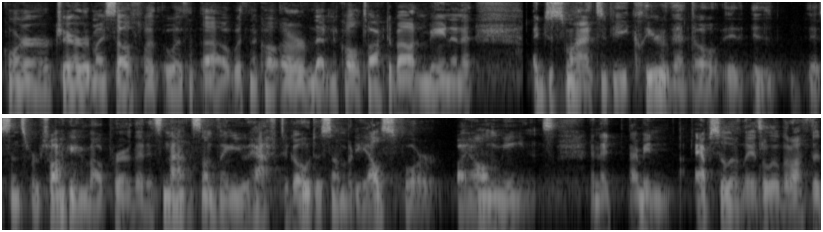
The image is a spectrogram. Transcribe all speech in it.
corner chair myself with with uh, with Nicole, or that Nicole talked about, and being in it. I just wanted to be clear that though, it is since we're talking about prayer, that it's not something you have to go to somebody else for by all means. And I, I mean, absolutely, it's a little bit off the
